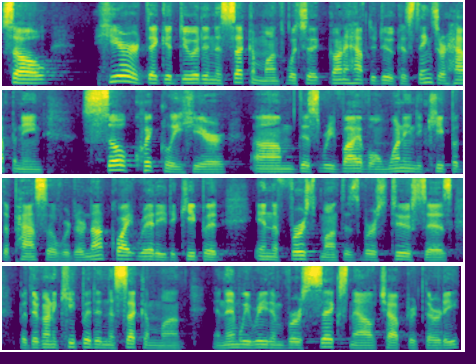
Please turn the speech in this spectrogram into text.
So, here they could do it in the second month, which they're going to have to do because things are happening so quickly here, um, this revival, and wanting to keep it the Passover. They're not quite ready to keep it in the first month, as verse 2 says, but they're going to keep it in the second month. And then we read in verse 6 now chapter 30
